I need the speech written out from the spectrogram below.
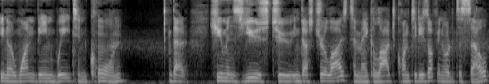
you know, one being wheat and corn that humans use to industrialize to make large quantities of in order to sell.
